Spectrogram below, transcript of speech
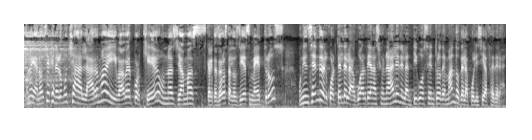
Bueno, y anoche generó mucha alarma y va a ver por qué. Unas llamas que alcanzaron hasta los 10 metros. Un incendio del cuartel de la Guardia Nacional en el antiguo centro de mando de la Policía Federal.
